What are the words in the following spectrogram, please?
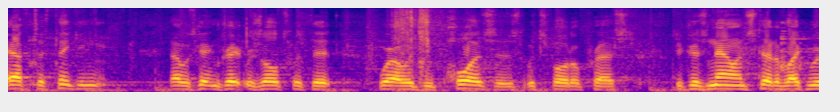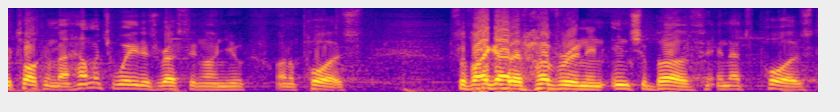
after thinking that I was getting great results with it, where I would do pauses with Spoto press, because now instead of like we were talking about, how much weight is resting on you on a pause? So if I got it hovering an inch above and that's paused,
